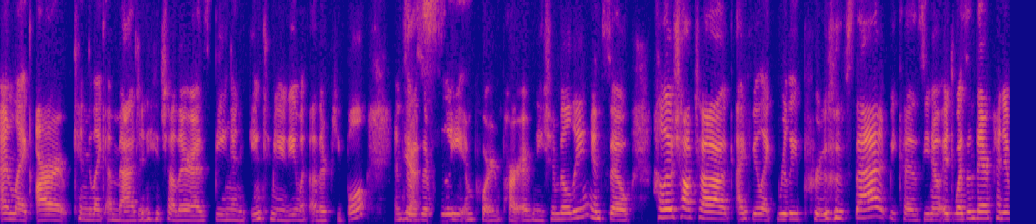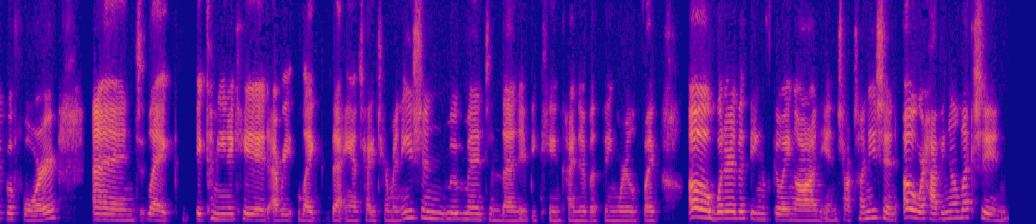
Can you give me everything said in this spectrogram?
and like are can like imagine each other as being in, in community with other people. And so yes. it's a really important part of nation building. And so hello choctaw i feel like really proves that because you know it wasn't there kind of before. And like it communicated every like the anti-termination movement. And then it became kind of a thing where it's like oh what are the things going on in choctaw nation? Oh we're having an election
